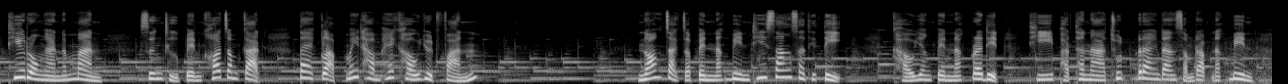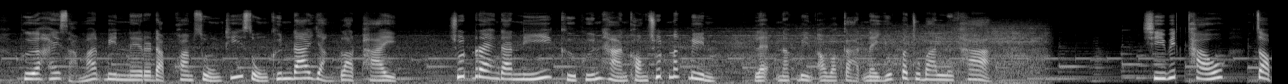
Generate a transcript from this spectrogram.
ตุที่โรงงานน้ำมัน ซึ่งถือเป็นข้อจำกัด แต่กลับไม่ทำให้เขาหยุดฝัน นอกจากจะเป็นนักบินที่สร้างสถิติ เขายังเป็นนักประดิษฐ์ที่พัฒนาชุดแรงดันสำหรับนักบิน เพื่อให้สามารถบินในระดับความสูงที่สูงขึ้นได้อย่างปลอดภัย ชุดแรงดันนี้คือพื้นฐานของชุดนักบิน และนักบินอวกาศในยุคปัจจุบันเลยค่ะ ชีวิตเขาจบ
